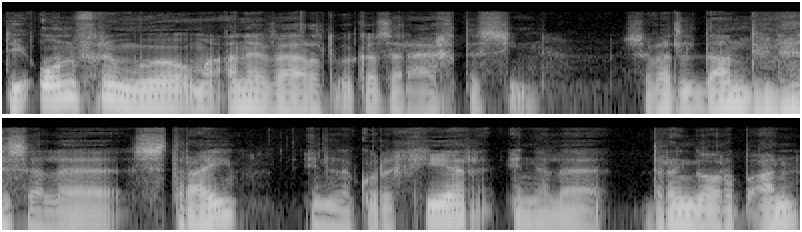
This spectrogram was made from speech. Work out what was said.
Die onvermoë om 'n ander wêreld ook as reg te sien. So wat hulle dan doen is hulle stry en hulle korrigeer en hulle dring daarop aan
